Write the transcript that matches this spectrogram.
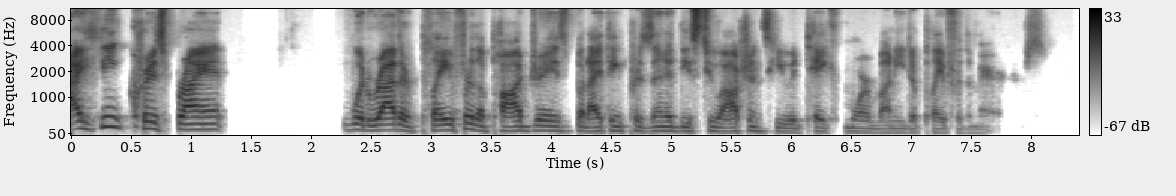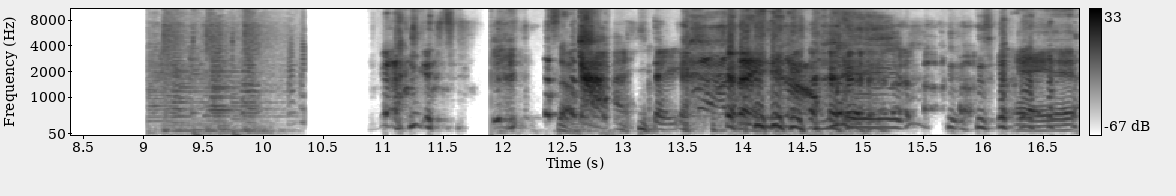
I think Kris Bryant would rather play for the Padres, but I think presented these two options, he would take more money to play for the Mariners. So hey, it,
